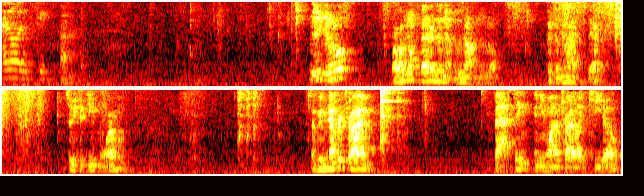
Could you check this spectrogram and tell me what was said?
I don't like the skin. Ah. These noodles are almost better than an udon noodle because they're not stiff, so you can eat more of them. If you've never tried fasting and you want to try like keto,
